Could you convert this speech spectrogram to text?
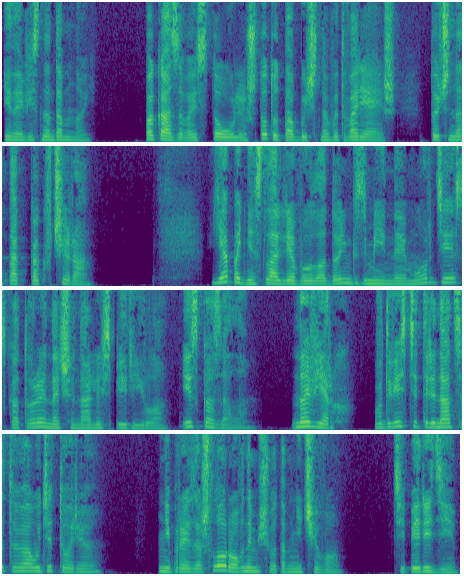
и навис надо мной. «Показывай, Стоули, что тут обычно вытворяешь, точно так, как вчера». Я поднесла левую ладонь к змеиной морде, с которой начинались перила, и сказала «Наверх, в 213-ю аудиторию». Не произошло ровным счетом ничего. «Теперь иди»,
